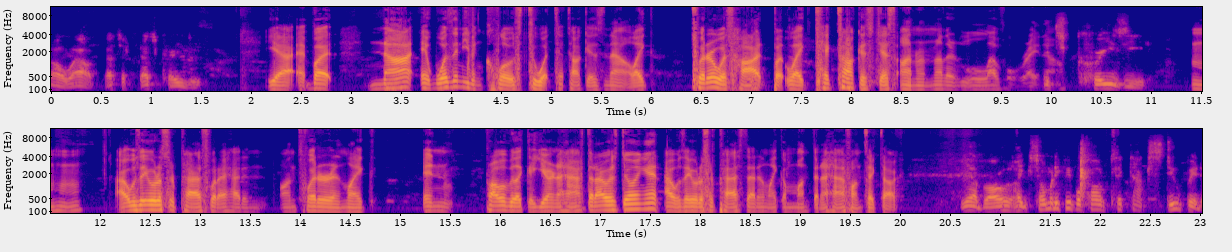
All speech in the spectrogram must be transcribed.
Oh wow, that's a, that's crazy. Yeah, eh, but not. It wasn't even close to what TikTok is now. Like Twitter was hot, but like TikTok is just on another level right now. It's crazy. hmm I was able to surpass what I had in on Twitter in like in probably like a year and a half that I was doing it. I was able to surpass that in like a month and a half on TikTok. Yeah, bro. Like so many people call TikTok stupid.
